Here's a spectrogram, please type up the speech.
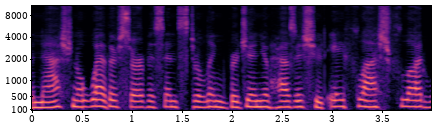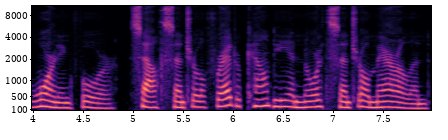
The National Weather Service in Sterling, Virginia has issued a flash flood warning for south central Frederick County and north central Maryland.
